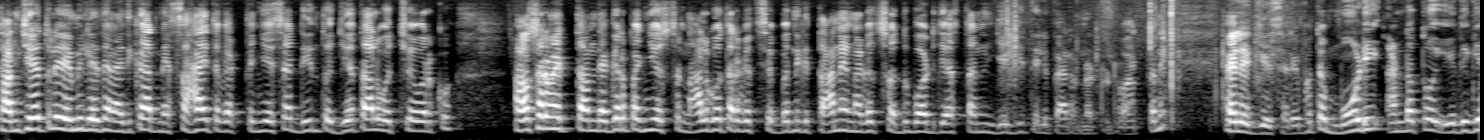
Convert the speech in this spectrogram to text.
తమ చేతిలో ఏమీ లేదని అధికారి నిస్సహాయత వ్యక్తం చేశారు. దీంతో జీతాలు వచ్చే వరకు అవసరమైతే తన దగ్గర పనిచేస్తున్న నాలుగో తరగతి సిబ్బందికి తానే నగదు సర్దుబాటు చేస్తానని జడ్జి తెలిపారన్నటువంటి వార్తని హైలైట్ చేశారు. ఇకపోతే మోడీ అండతో ఎదిగే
